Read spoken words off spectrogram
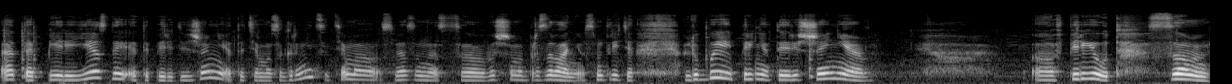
Это переезды, это передвижение, это тема за границей, тема связанная с высшим образованием. Смотрите, любые принятые решения э, в период с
